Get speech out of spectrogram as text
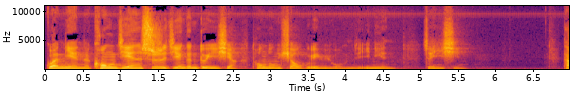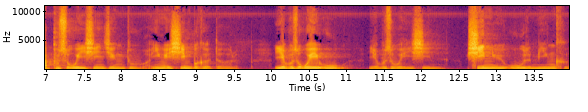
观念呢，空间、时间跟对象，通通消归于我们的一念真心。它不是唯心净度啊，因为心不可得了；也不是唯物，也不是唯心，心与物的冥合。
